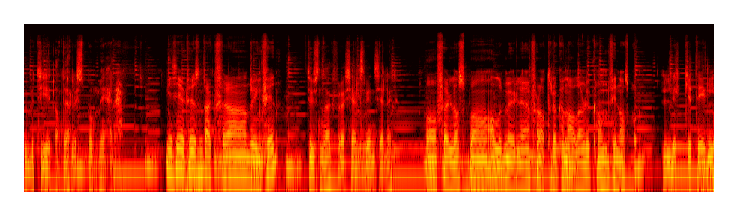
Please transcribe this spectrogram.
Det betyr at jeg har lyst på mer. Vi sier tusen takk fra Drinkfeed, Tusen takk fra Kjell Svinkjeller. og følg oss på alle mulige flater og kanaler du kan finne oss på. Lykke til!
